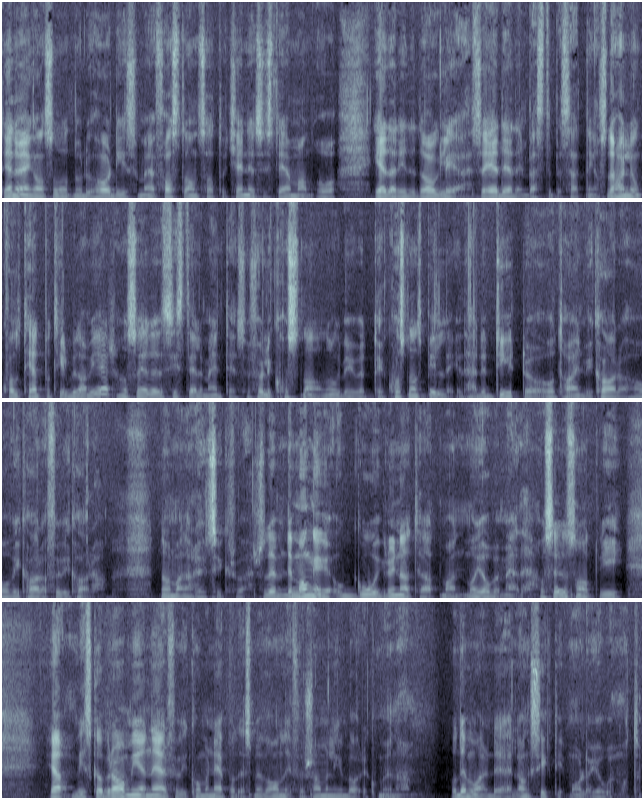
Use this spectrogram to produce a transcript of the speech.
det er nå engang sånn at når du har de som er fast ansatt og kjenner systemene og er der i det daglige, så er det den beste besetninga. Så det handler om kvalitet på tilbudene vi gir, og så er det det siste elementet selvfølgelig kostnadene òg. Det er jo et kostnadsbilde i det her. Det er dyrt å, å ta inn vikarer og vikarer for vikarer når man har høyt sykefravær. Så det, det, er mange gode grunner til at man må jobbe med det. Og så er det sånn at vi, ja, vi skal bra mye ned før vi kommer ned på det som er vanlig for sammenlignbare kommuner. Og det må være det langsiktige målet å jobbe mot.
